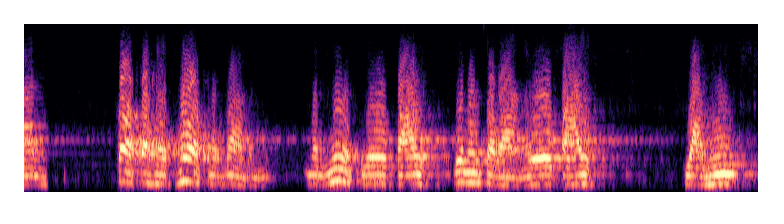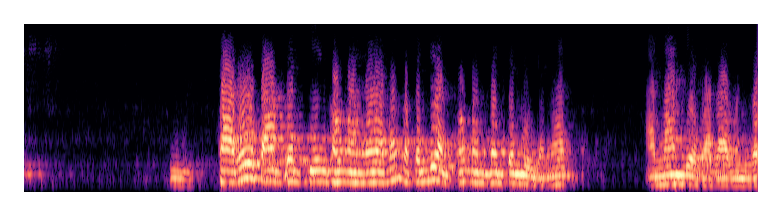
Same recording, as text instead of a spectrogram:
าน ก็ไปให้โทษมันว่ามัน มันมืดเร็วไปหรือมันสว่างเร็วไป อย่างนี้ ถ้ารู้ตามเป็นจริงของมันแล้วมันก็เป็นเรื่องของมันมันเป็นอยู่อย่างนั้น อันนั้นเรียกว่าเรามันหล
